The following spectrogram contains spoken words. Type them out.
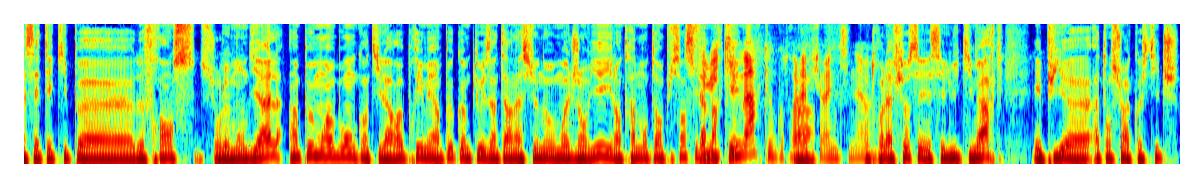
cette équipe de France sur le mondial. Un peu moins bon quand il a repris, mais un peu comme tous les internationaux au mois de janvier. Il est en train de monter en puissance. Il a marqué. qui marque contre la Fiorentina. Contre la Fio, c'est lui qui marque. Et puis attention à Kostic,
